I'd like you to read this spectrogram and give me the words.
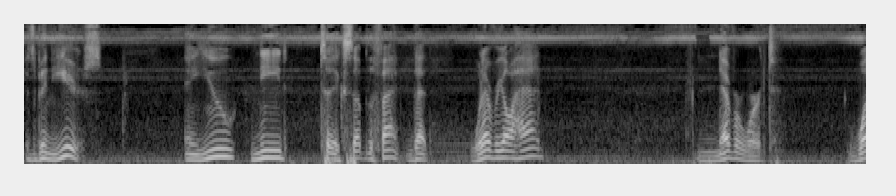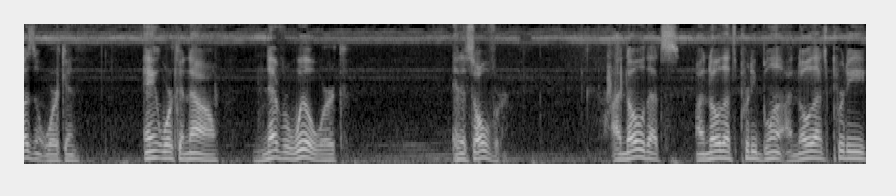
It's been years. And you need to accept the fact that whatever y'all had never worked, wasn't working, ain't working now, never will work, and it's over. I know that's I know that's pretty blunt. I know that's pretty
